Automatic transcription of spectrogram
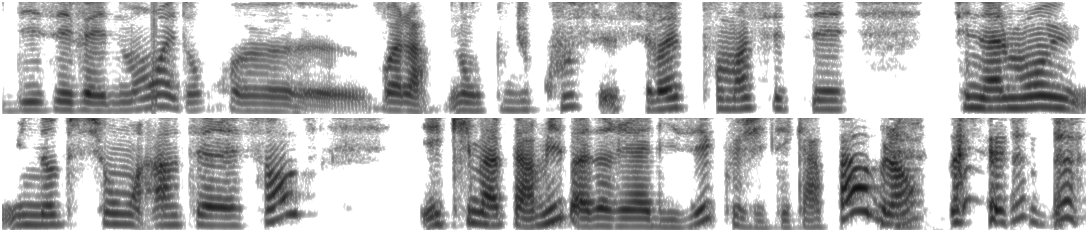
des événements. Et donc voilà. Donc du coup, c'est vrai que pour moi, c'était finalement une option intéressante et qui m'a permis bah, de réaliser que j'étais capable. Hein.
